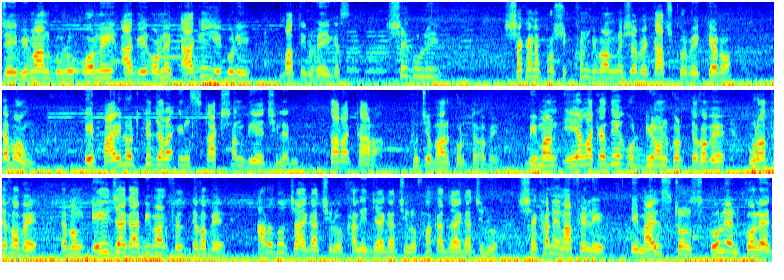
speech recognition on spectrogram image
যে বিমানগুলো অনেক আগে, অনেক আগেই এগুলি বাতিল হয়ে গেছে, সেগুলি সেখানে প্রশিক্ষণ বিমান হিসেবে কাজ করবে কেন? এবং এই পাইলটকে যারা ইনস্ট্রাকশন দিয়েছিলেন, তারা কারা? খুঁজে বার করতে হবে। বিমান এই এলাকা দিয়ে উড্ডয়ন করতে হবে, উড়াতে হবে এবং এই জায়গায় বিমান ফেলতে হবে। আরও তো জায়গা ছিল, খালি জায়গা ছিল, ফাঁকা জায়গা ছিল। সেখানে না ফেলে এই মাইলস্টোন স্কুল অ্যান্ড কলেজ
